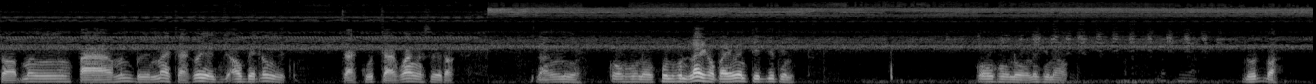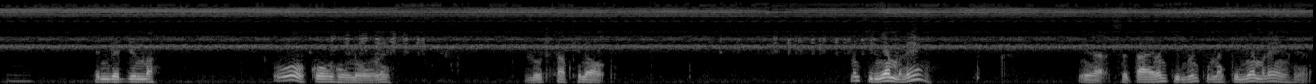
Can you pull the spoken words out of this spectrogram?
สอบมึงปลามันบืนมากจากก็เอาเบ็ดลงอีกจากกุดจากว่างซื้อดอกหลังนี่โกงโคโนคุณคุณไล่เข้าไปมันติดอยู่ตินโกงโคโนเลยพี่น้องรุดบ่เป็นเบ็ดยืนบ่โอ้โกงหงโหนงเลยรุดครับพี่น้องมันกินย่ำมาเลย นี่แหละสไตล์มันกินมันกินมากินย่ำมาเลยนี่แหละ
